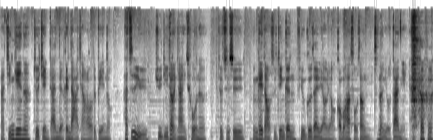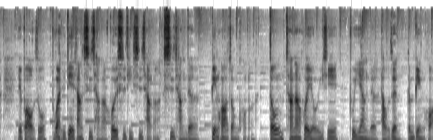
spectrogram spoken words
那今天呢，就简单的跟大家讲到这边哦。那、至于 GD 到底哪里错呢？就只是我应该找时间跟 Phil 哥再聊聊，搞不好他手上真的有蛋耶，也不好说。不管是电商市场啊，或者实体市场啊，市场的变化状况啊，都常常会有一些不一样的调整跟变化。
